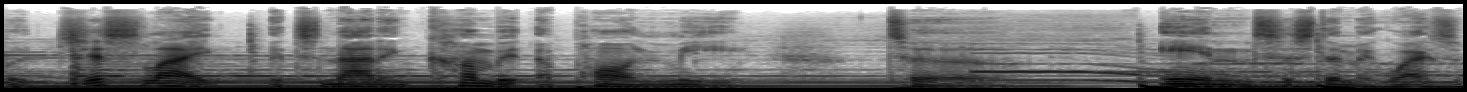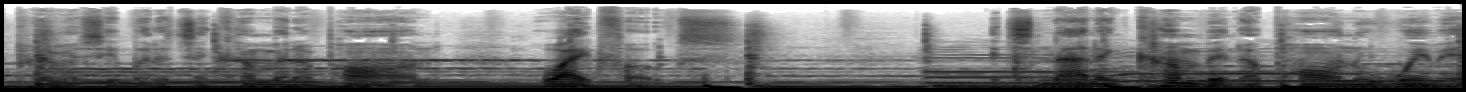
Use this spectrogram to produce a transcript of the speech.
But just like it's not incumbent upon me to end systemic white supremacy, but it's incumbent upon white folks. It's not incumbent upon women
